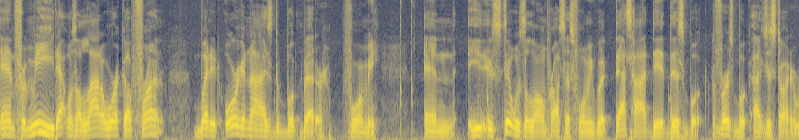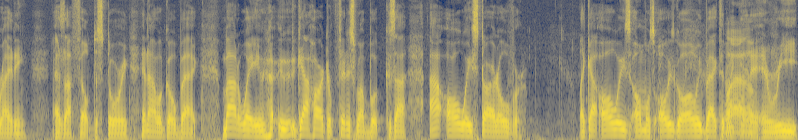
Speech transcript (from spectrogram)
and for me, that was a lot of work up front, but it organized the book better for me. And it still was a long process for me, but that's how I did this book. The first book, I just started writing as I felt the story, and I would go back. By the way, it it got hard to finish my book because I, I always start over. Like I always, almost always go all the way back to the Wow. beginning and read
